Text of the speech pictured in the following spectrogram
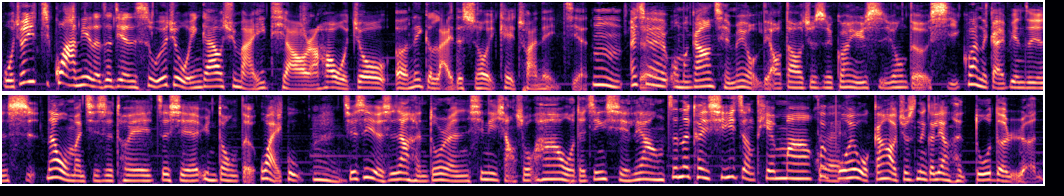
我就一直挂念了这件事，我就觉得我应该要去买一条，然后我就呃那个来的时候也可以穿那一件。嗯，而且我们刚刚前面有聊到，就是关于使用的习惯的改变这件事。那我们其实推这些运动的外裤，嗯，其实也是让很多人心里想说啊，我的经血量真的可以吸一整天吗？会不会我刚好就是那个量很多的人？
